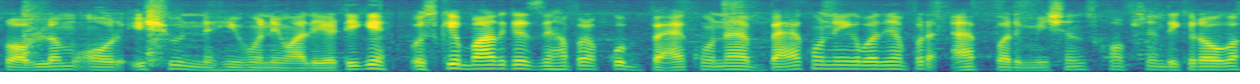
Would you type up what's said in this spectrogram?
प्रॉब्लम और इशू नहीं होने वाली है, ठीक है? उसके बाद कैसे यहाँ पर आपको बैक होना है। बैक होने के बाद यहाँ पर ऐप परमिशंस का ऑप्शन दिख रहा होगा।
